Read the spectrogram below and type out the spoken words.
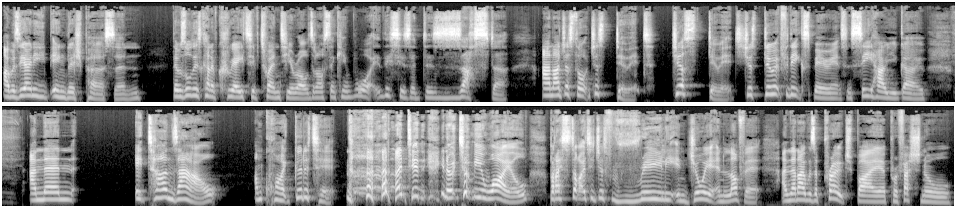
I was the only English person. There was all these kind of creative 20 year olds. And I was thinking, what? This is a disaster. And I just thought, just do it. Just do it. Just do it for the experience and see how you go. And then it turns out I'm quite good at it. I didn't, you know, it took me a while, but I started to just really enjoy it and love it. And then I was approached by a professional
